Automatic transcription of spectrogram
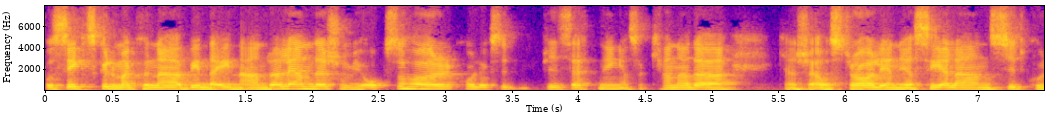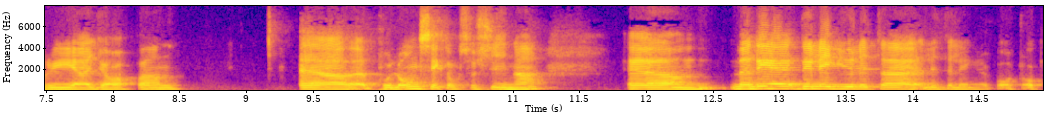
På sikt skulle man kunna binda in andra länder som ju också har koldioxidprissättning, alltså Kanada, kanske Australien, Nya Zeeland, Sydkorea, Japan. Eh, på lång sikt också Kina. Eh, men det, det ligger ju lite, lite längre bort och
